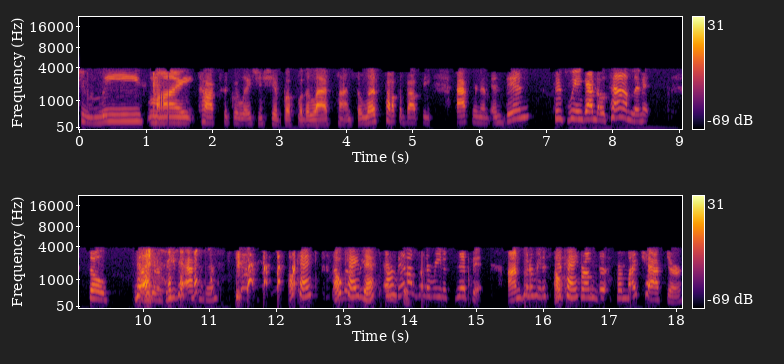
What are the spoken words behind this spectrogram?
to leave my toxic relationship but for the last time. So let's talk about the acronym. And then since we ain't got no time limit, so I'm gonna read the acronym. okay, okay, read- that's and perfect. then I'm going to read a snippet. I'm going to read a snippet Okay. from the from my chapter,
